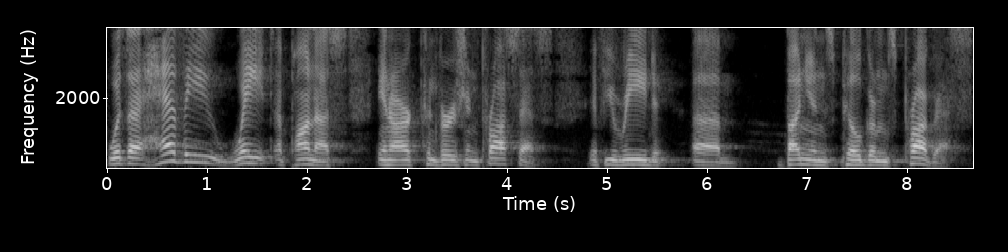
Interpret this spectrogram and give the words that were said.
was a heavy weight upon us in our conversion process. If you read um, Bunyan's Pilgrim's Progress,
